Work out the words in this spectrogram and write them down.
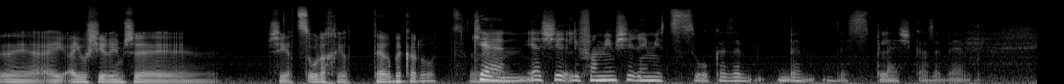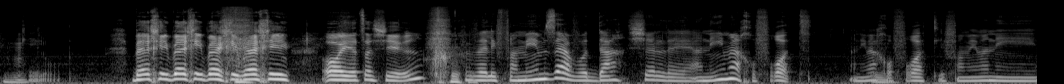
אה, הי- היו שירים ש... שיצאו לך יותר בקלות? כן, יש שיר, לפעמים שירים יצאו כזה בספלאש כזה, ב- אה, כאילו... בכי, בכי, בכי, בכי, אוי, יצא שיר. ולפעמים זה עבודה של... אה, אני מהחופרות. אני מהחופרות. לפעמים אני...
